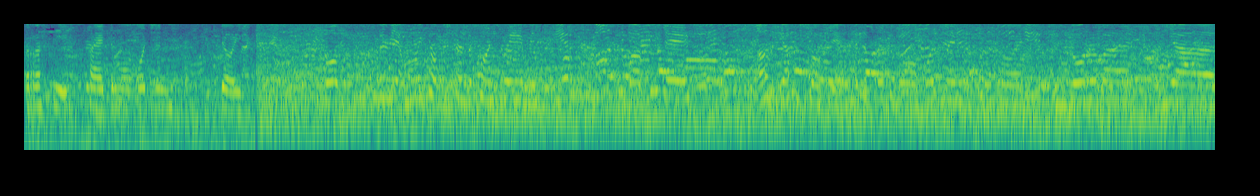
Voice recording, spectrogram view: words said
России, поэтому очень стоит. Вот, привет, мы только что закончили мистер. Вообще, ах, я в шоке. Это просто было очень круто, здорово. Я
